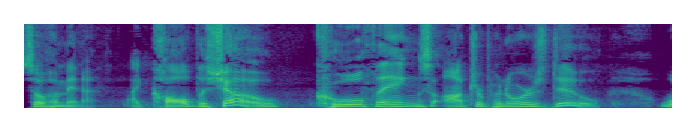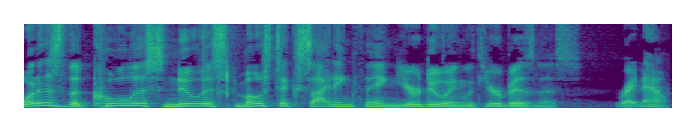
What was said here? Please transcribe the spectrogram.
So, Jimena, I called the show Cool Things Entrepreneurs Do. What is the coolest, newest, most exciting thing you're doing with your business right now?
